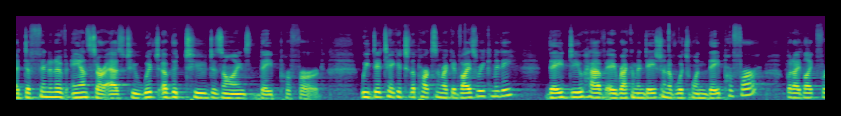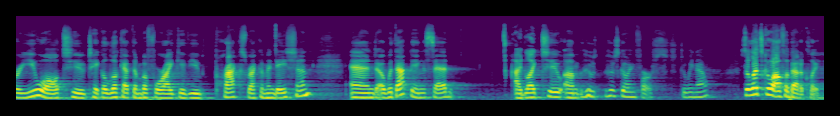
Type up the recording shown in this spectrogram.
a definitive answer as to which of the two designs they preferred. We did take it to the Parks and Rec Advisory Committee. They do have a recommendation of which one they prefer, but I'd like for you all to take a look at them before I give you PrAC's recommendation. And uh, with that being said, I'd like to, um, who's, who's going first? Do we know? So let's go alphabetically.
